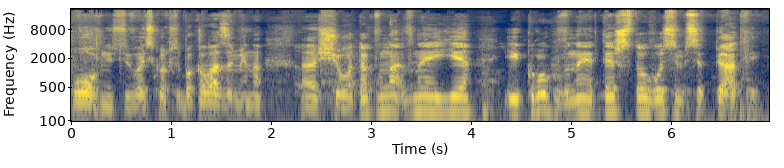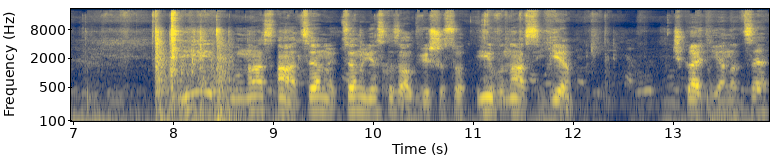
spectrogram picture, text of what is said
Повністю весь корпус. Бокова заміна е, щоток в, неї є. І круг в неї теж 185. І у нас. А, ціну, ціну я сказав 2600. І в нас є. Чекайте, я на це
